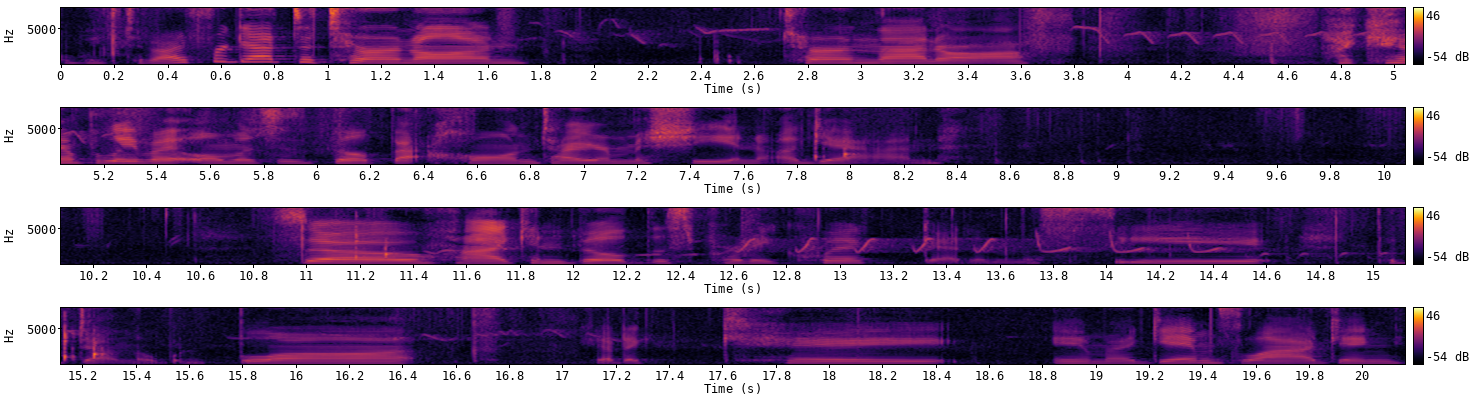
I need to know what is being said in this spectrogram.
wait, did I forget to turn on, turn that off? I can't believe I almost just built that whole entire machine again. So I can build this pretty quick, get in the seat, put down the wood block, get a cake, and my game's lagging.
